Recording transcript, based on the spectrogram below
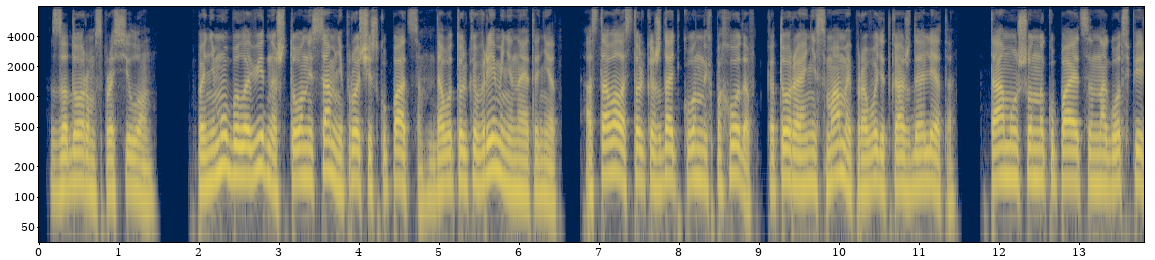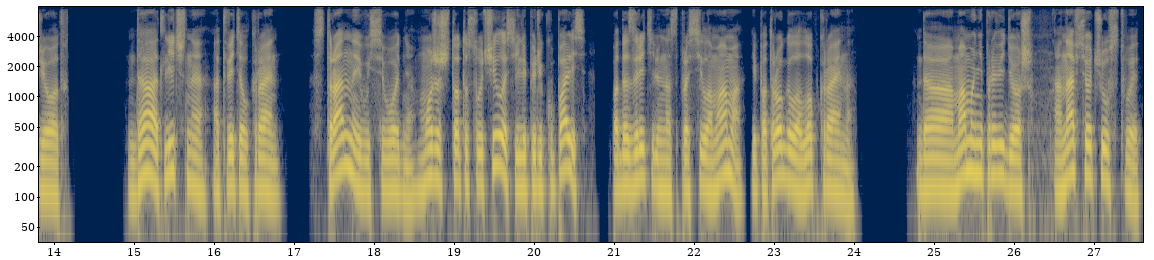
– с задором спросил он. По нему было видно, что он и сам не прочь искупаться, да вот только времени на это нет. Оставалось только ждать конных походов, которые они с мамой проводят каждое лето. Там уж он накупается на год вперед. «Да, отлично», — ответил Крайн. «Странные вы сегодня. Может, что-то случилось или перекупались?» Подозрительно спросила мама и потрогала лоб Крайна. «Да, мама не проведешь. Она все чувствует.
